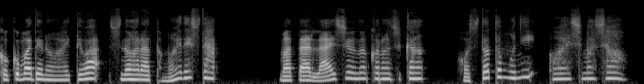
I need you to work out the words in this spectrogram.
ここまでのお相手は篠原ともえでした。また来週のこの時間、星とともにお会いしましょう。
